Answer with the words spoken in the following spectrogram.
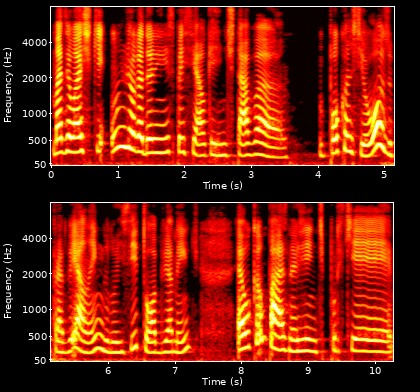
Mas eu acho que um jogador em especial que a gente estava um pouco ansioso para ver, além do Luizito, obviamente, é o Campaz, né, gente? Porque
